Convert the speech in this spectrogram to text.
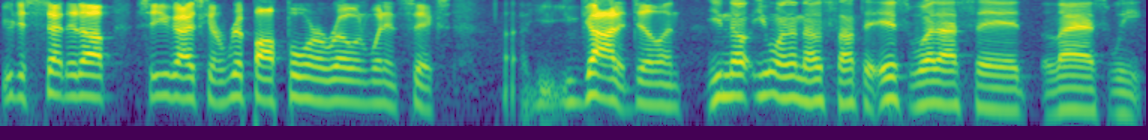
you're just setting it up so you guys can rip off four in a row and win in six. Uh, you, you got it, Dylan. You know, you want to know something? It's what I said last week.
